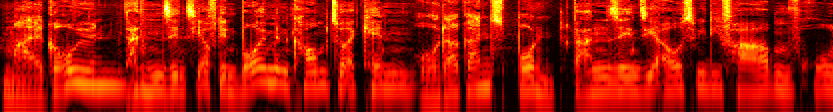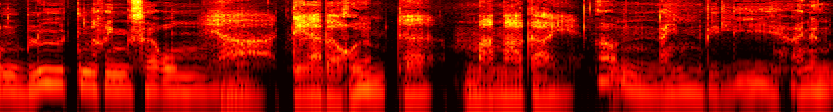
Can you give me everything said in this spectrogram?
Mal grün Dann sind sie auf den Bäumen kaum zu erkennen. oder ganz bunt. Dann sehen sie aus wie die farbenfrohen Blüten ringsherum. Ja, der berühmte Mamagei. Oh nein, Willi, einen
